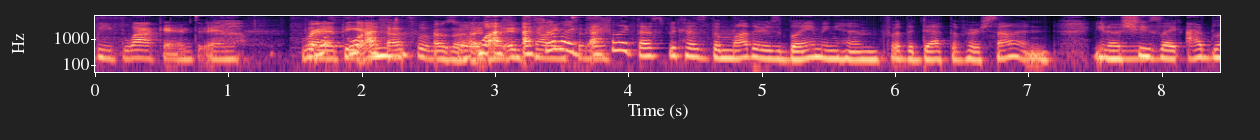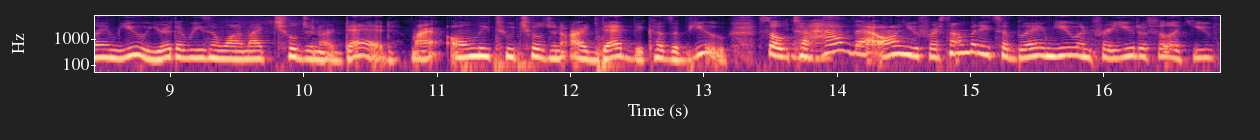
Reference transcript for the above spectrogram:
be blackened and right at the well, end. that's what was oh, really well, I, I feel like I feel like that's because the mother is blaming him for the death of her son. You know, mm she's like, "I blame you. You're the reason why my children are dead. My only two children are dead because of you." So to have that on you, for somebody to blame you, and for you to feel like you've,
